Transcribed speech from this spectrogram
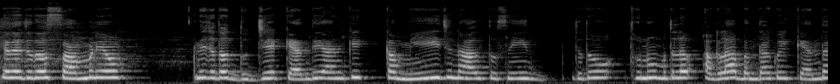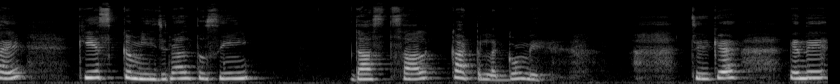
ਕਹਿੰਦੇ ਜਦੋਂ ਸਾਹਮਣਿਓ ਨੇ ਜਦੋਂ ਦੂਜੇ ਕਹਿੰਦੇ ਹਨ ਕਿ ਕਮੀਜ਼ ਨਾਲ ਤੁਸੀਂ ਜਦੋਂ ਤੁਹਾਨੂੰ ਮਤਲਬ ਅਗਲਾ ਬੰਦਾ ਕੋਈ ਕਹਿੰਦਾ ਹੈ ਕਿ ਇਸ ਕਮੀਜ਼ ਨਾਲ ਤੁਸੀਂ 10 ਸਾਲ ਘੱਟ ਲੱਗੋਗੇ। ਠੀਕ ਹੈ। ਕਹਿੰਦੇ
